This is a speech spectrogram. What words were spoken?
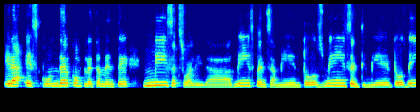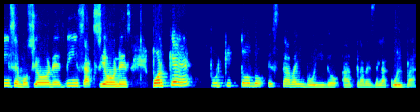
era esconder completamente mi sexualidad, mis pensamientos, mis sentimientos, mis emociones, mis acciones. ¿Por qué? Porque todo estaba imbuido a través de la culpa.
